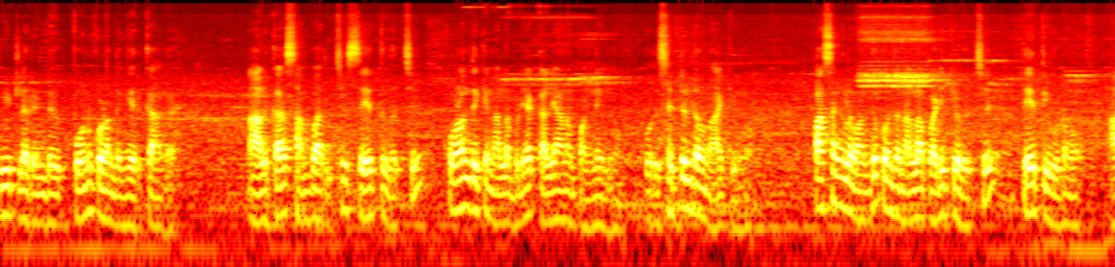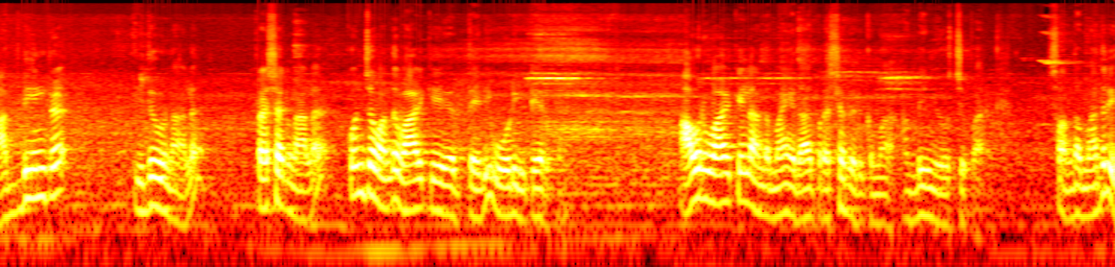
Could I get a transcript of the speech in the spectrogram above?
வீட்டில் ரெண்டு பொண்ணு குழந்தைங்க இருக்காங்க. நாலு காசு சம்பாதிச்சு சேர்த்து வச்சு குழந்தைக்கு நல்லபடியாக கல்யாணம் பண்ணிடணும். ஒரு செட்டில் டவுன் ஆக்கிடணும். பசங்களை வந்து கொஞ்சம் நல்லா படிக்க வச்சு தேத்தி விடணும். அப்படின்ற இதுனால ப்ரெஷர்னால கொஞ்சம் வந்து வாழ்க்கையை தேடி ஓடிக்கிட்டே இருக்கும். அவர் வாழ்க்கையில் அந்த மாதிரி ஏதாவது ப்ரெஷர் இருக்குமா அப்படின்னு யோசிச்சு பாருங்க. ஸோ அந்த மாதிரி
